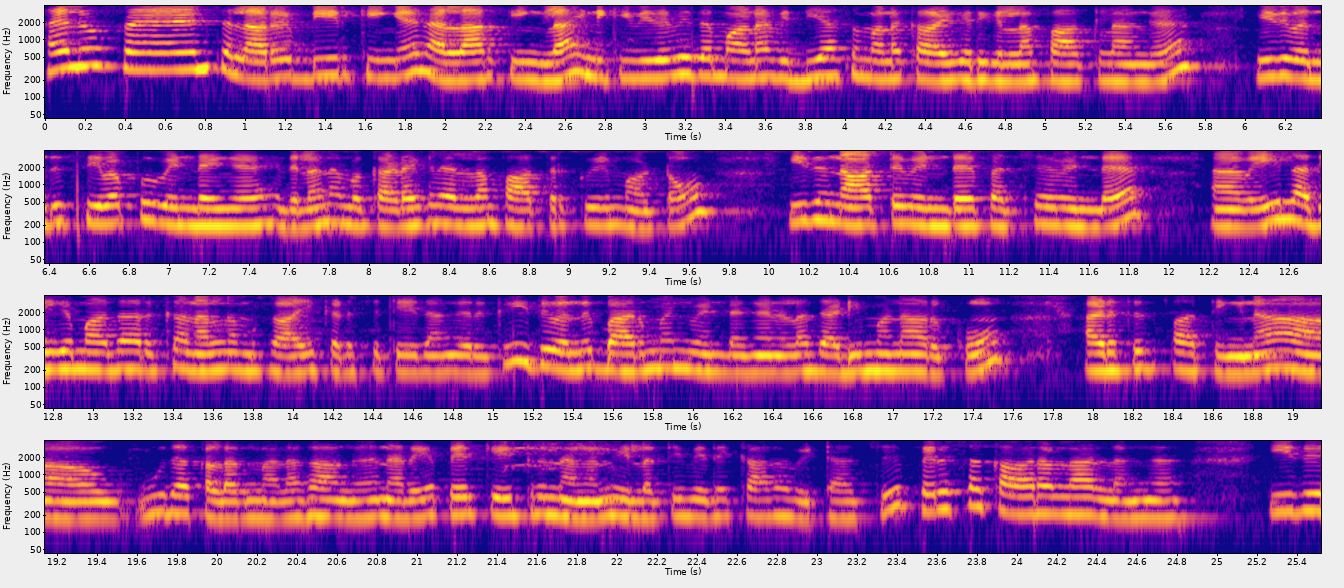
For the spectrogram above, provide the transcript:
ஹலோ ஃப்ரெண்ட்ஸ் எல்லோரும் எப்படி இருக்கீங்க? நல்லா இருக்கீங்களா? இன்றைக்கி விதவிதமான வித்தியாசமான காய்கறிகள்லாம் பார்க்கலாங்க. இது வந்து சிவப்பு வெண்டைங்க. இதெல்லாம் நம்ம கடைகளெல்லாம் பார்த்துருக்கவே மாட்டோம். இது நாட்டு வெண்டை பச்சை வெண்டை. வெயில் அதிகமாக தான் இருக்குது அதனால் நமக்கு காய் கிடச்சிட்டே தாங்க இருக்குது இது வந்து பர்மன் வெண்டைங்க. நல்லா தடிமனாக இருக்கும். அடுத்தது பார்த்திங்கன்னா ஊதா கலர் மிளகாங்க. நிறைய பேர் கேட்டிருந்தாங்கன்னு எல்லாத்தையும் விதைக்காக விட்டாச்சு. பெருசாக காரம்லாம் இல்லைங்க. இது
